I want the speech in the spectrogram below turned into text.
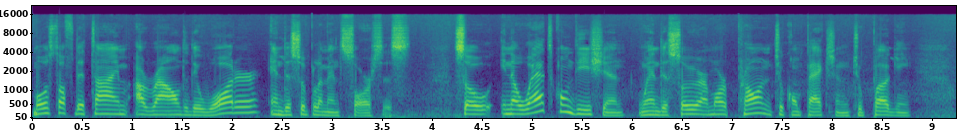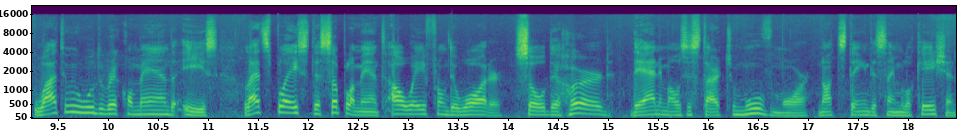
most of the time around the water and the supplement sources. So in a wet condition, when the soil are more prone to compaction, to pugging, what we would recommend is let's place the supplement away from the water so the herd, the animals start to move more, not stay in the same location.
